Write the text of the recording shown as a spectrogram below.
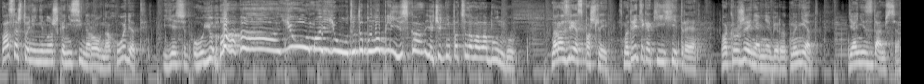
Классно, что они немножко не сильно ровно ходят. Есть... Ой, а, а, ё-моё, вот это было близко. Я чуть не поцеловал Абунгу. На разрез пошли. Смотрите, какие хитрые. В окружение меня берут. Но нет, я не сдамся.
